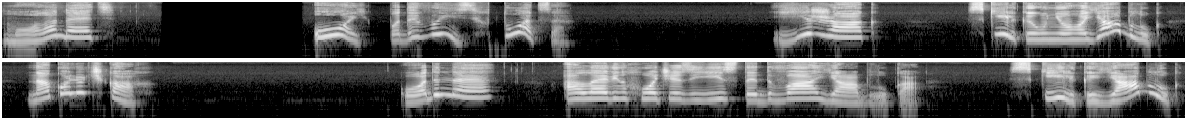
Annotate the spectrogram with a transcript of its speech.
Молодець. Ой, подивись, хто це? Їжак. Скільки у нього яблук на колючках? Одне, але він хоче з'їсти два яблука. Скільки яблук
